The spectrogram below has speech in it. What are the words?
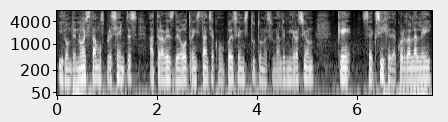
y donde no estamos presentes a través de otra instancia como puede ser el Instituto Nacional de Migración que se exige, de acuerdo a la ley,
